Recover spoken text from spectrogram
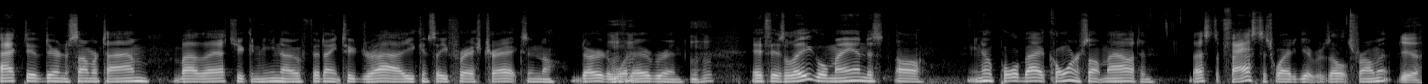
active during the summertime. By that, you can you know if it ain't too dry, you can see fresh tracks in the dirt or Mhm. whatever, and Mm-hmm. If it's legal, man, just uh, you know, pour a bag corn or something out, and that's the fastest way to get results from it. Yeah.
